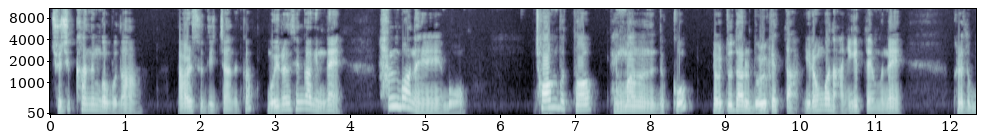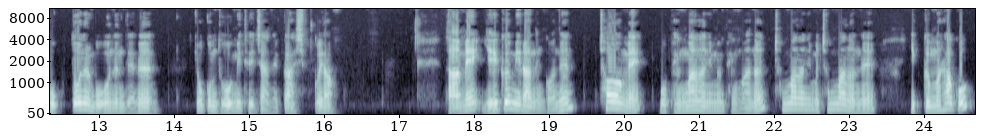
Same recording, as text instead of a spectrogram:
주식하는 것보다 나을 수도 있지 않을까? 뭐 이런 생각인데 한 번에 뭐 처음부터 100만 원을 넣고 12달을 놀겠다 이런 건 아니기 때문에 그래도 목돈을 모으는 데는 조금 도움이 되지 않을까 싶고요. 다음에 예금이라는 거는 처음에 뭐 100만 원이면 100만 원, 1000만 원이면 1000만 원을 입금을 하고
